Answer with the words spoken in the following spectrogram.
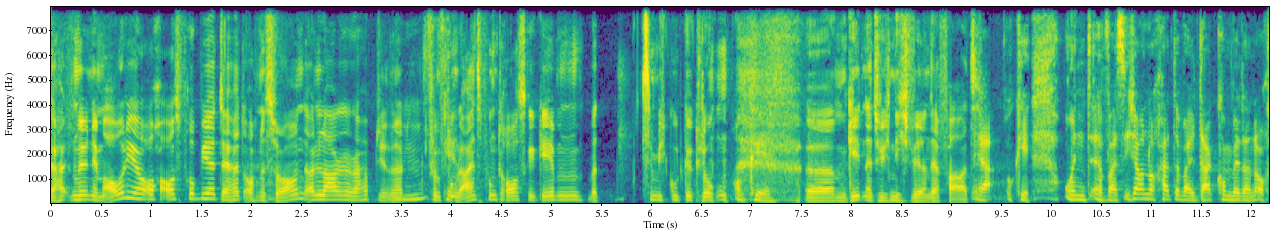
hatten wir in dem Audio auch ausprobiert. Der hat auch eine Surround-Anlage gehabt, die mhm, hat 5.1 okay. Punkt rausgegeben. Hat ziemlich gut geklungen. Okay. Ähm, geht natürlich nicht während der Fahrt. Ja, okay. Und äh, was ich auch noch hatte, weil da kommen wir dann auch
